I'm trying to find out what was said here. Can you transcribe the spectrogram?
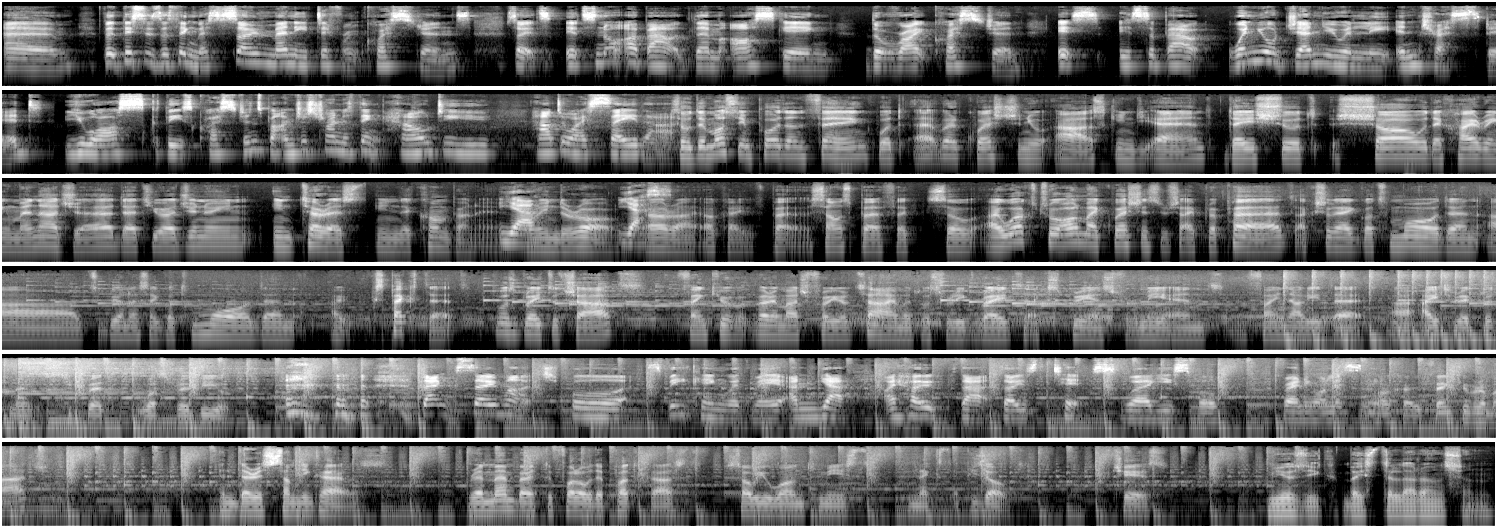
Um, but this is the thing. There's so many different questions, so it's it's not about them asking the right question. It's it's about when you're genuinely interested, you ask these questions. But I'm just trying to think. How do you? How do I say that? So the most important thing, whatever question you ask in the end, they should show the hiring manager that you are genuine interest in the company Yeah. or in the role. Yes. All right. Okay. Per- sounds perfect. So I worked through all my questions which I prepared. Actually, I got more than, uh, to be honest, I got more than I expected. It was great to chat. Thank you very much for your time. It was really great experience for me. And finally, the uh, IT recruitment secret was revealed. Thanks so much for speaking with me. And yeah, I hope that those tips were useful for anyone listening. Okay, thank you very much. And there is something else. Remember to follow the podcast so you won't miss next episode. Cheers. Music by Stella Ronson.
